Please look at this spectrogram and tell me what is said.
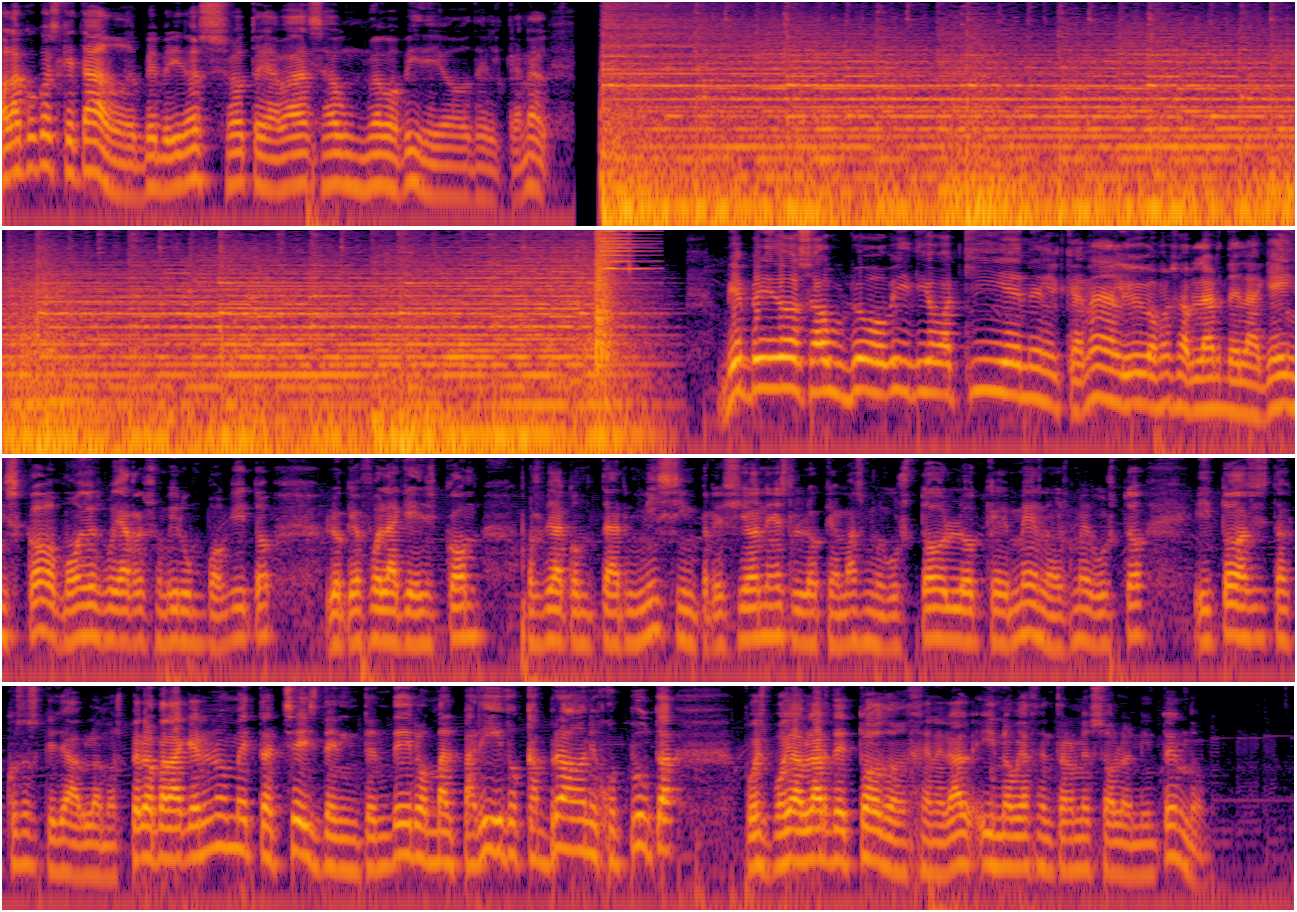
Hola cucos, ¿qué tal? Bienvenidos otra vez a un nuevo vídeo del canal. Bienvenidos a un nuevo vídeo aquí en el canal y hoy vamos a hablar de la Gamescom. Hoy os voy a resumir un poquito lo que fue la Gamescom. Os voy a contar mis impresiones, lo que más me gustó, lo que menos me gustó y todas estas cosas que ya hablamos. Pero para que no me tachéis de Nintendero, malparido, cabrón, hijo de puta, pues voy a hablar de todo en general y no voy a centrarme solo en Nintendo.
